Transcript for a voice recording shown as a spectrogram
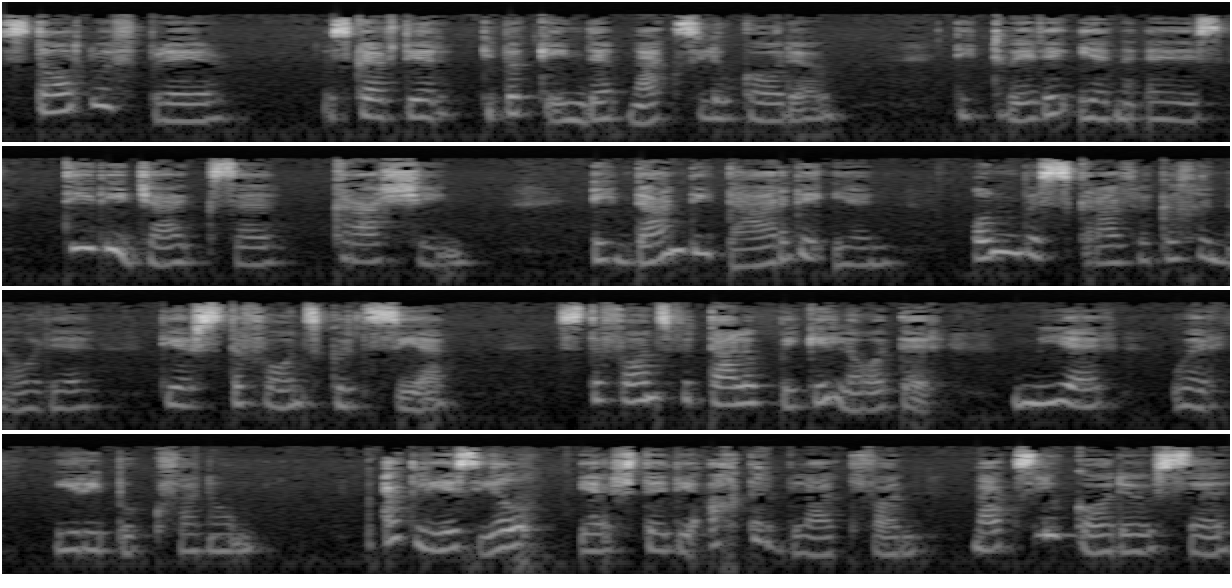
Start with Prayer, geskryf deur die bekende Max Lucado. Die tweede een is T.D. Jakes se Crushing en dan die derde een Onbeskryflike genade deur Stefans Kutse. Stefans vertel ook bietjie later meer oor hierdie boek van hom. Ek lees heel eers die agterblad van Max Lucado se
